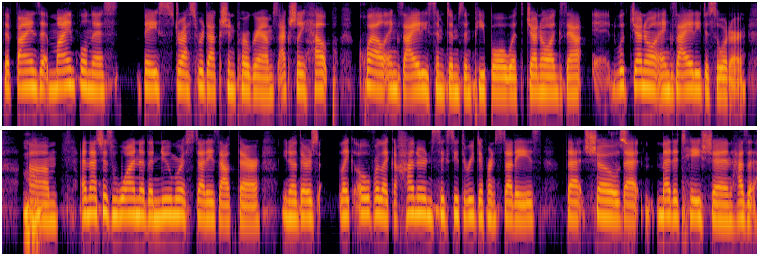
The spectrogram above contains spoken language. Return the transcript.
that finds that mindfulness based stress reduction programs actually help quell anxiety symptoms in people with general exa- with general anxiety disorder. Mm-hmm. Um, and that's just one of the numerous studies out there. You know, there's like over like 163 different studies that show yes. that meditation has a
